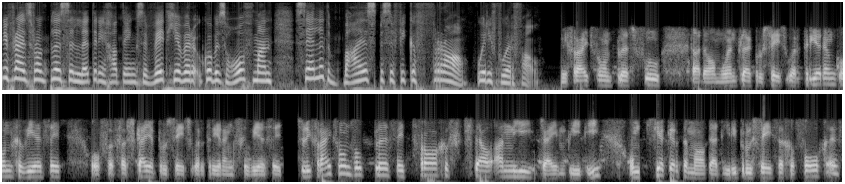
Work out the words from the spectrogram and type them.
Die Vryheidsfront Plus se lid in die Gautengse wetgewer Kobus Hofman sê hulle het baie spesifieke vrae oor die voorval. Die Vryheidsfront Plus voel dat daar moontlik prosesoortreding kon gewees het of verskeie prosesoortredings gewees het. So die Vryheidsfront Plus het vrae gestel aan die JMPD om seker te maak dat hierdie prosesse gevolg is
